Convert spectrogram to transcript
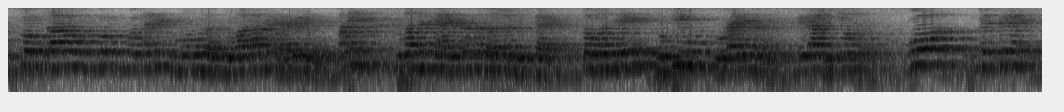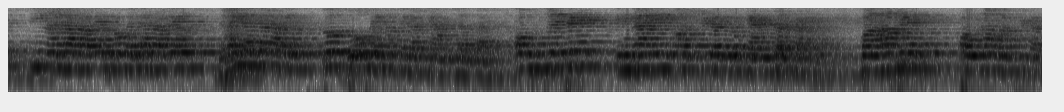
उसको बुलाओ उसको पता है "तुम- तुम्हाला तर डायबिटीज़ अरे तुम्हाला कॅन्सरचं लक्षण दिसत आहे तो मुझे दुखी होऊन सोडायचं नाही मेरा नियम है। वो उसमें से तीन हज़ार आवे, दो हज़ार आवे, ढाई हज़ार आवे तो दो महीना मेरा कैंप चलता है। और उसमें से इंद्रायणी हॉस्पिटल जो कैंसर का है वहाँ पे पौना हॉस्पिटल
